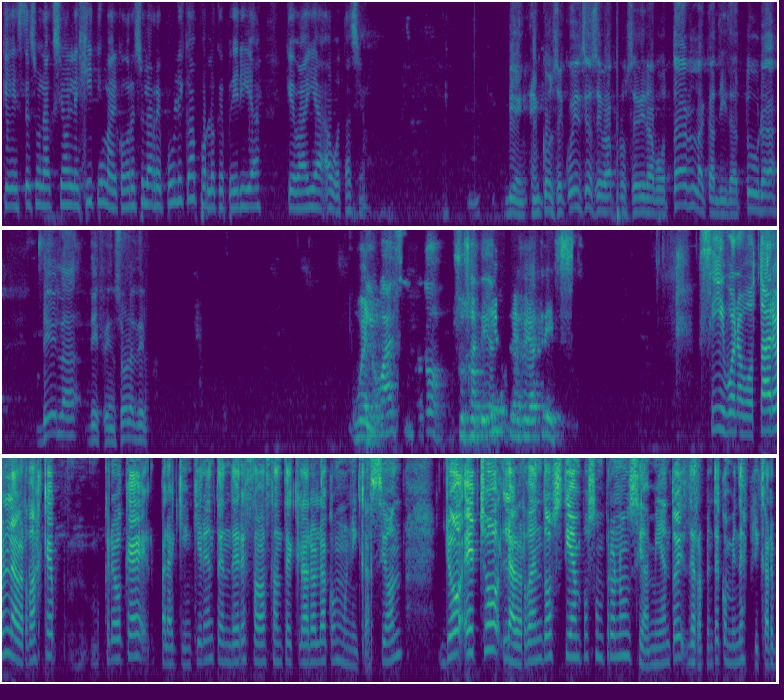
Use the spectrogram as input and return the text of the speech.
que esta es una acción legítima del Congreso de la República, por lo que pediría que vaya a votación. Bien, en consecuencia se va a proceder a votar la candidatura de la defensora del... Bueno, Igual se votó. Sus opiniones, Beatriz. Sí, bueno, votaron. La verdad es que creo que para quien quiere entender está bastante claro la comunicación. Yo he hecho, la verdad, en dos tiempos un pronunciamiento y de repente conviene explicar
